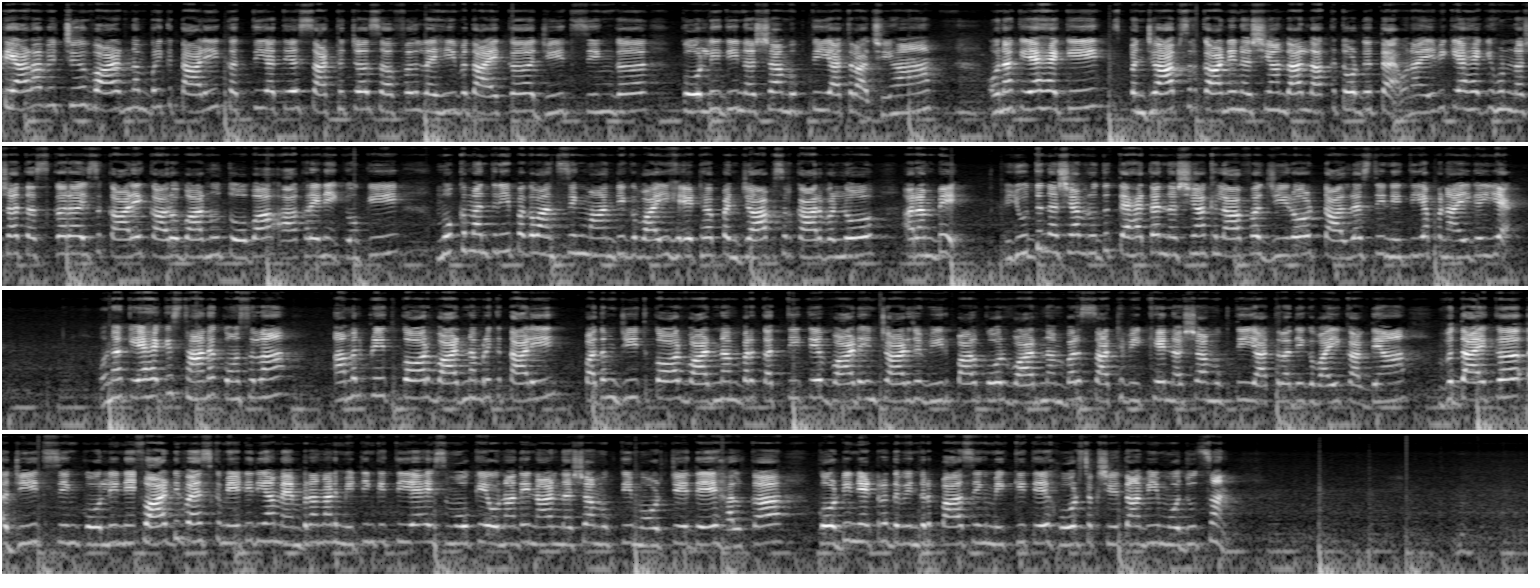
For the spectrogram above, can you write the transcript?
ਪਟਿਆਲਾ ਵਿੱਚ ward number 41 31 ਅਤੇ 60 ਚ ਸਫਲ ਰਹੀ ਵਿਧਾਇਕ ਜੀਤ ਸਿੰਘ ਕੋਹਲੀ ਦੀ ਨਸ਼ਾ ਮੁਕਤੀ ਯਾਤਰਾ। ਜੀ ਹਾਂ, ਉਹਨਾਂ ਕਿਹਾ ਹੈ ਕਿ ਪੰਜਾਬ ਸਰਕਾਰ ਨੇ ਨਸ਼ਿਆਂ ਦਾ ਲੱਕ ਤੋੜ ਦਿੱਤਾ ਹੈ। ਉਹਨਾਂ ਇਹ ਵੀ ਕਿਹਾ ਹੈ ਕਿ ਹੁਣ ਨਸ਼ਾ ਤਸਕਰ ਇਸ ਕਾਲੇ ਕਾਰੋਬਾਰ ਨੂੰ ਤੋਬਾ ਆਖ ਰਹੇ ਨੇ, ਕਿਉਂਕਿ ਮੁੱਖ ਮੰਤਰੀ ਭਗਵੰਤ ਸਿੰਘ ਮਾਨ ਦੀ ਗਵਾਹੀ ਹੇਠ ਪੰਜਾਬ ਸਰਕਾਰ ਵੱਲੋਂ ਆਰੰਭੇ ਯੁੱਧ ਨਸ਼ਿਆਂ ਵਿਰੁੱਧ ਤਹਿਤ ਨਸ਼ਿਆਂ ਖਿਲਾਫ ਜ਼ੀਰੋ ਟਾਲਰੈਂਸ ਦੀ ਨੀਤੀ ਅਪਣਾਈ ਗਈ ਹੈ। ਉਹਨਾਂ ਕਿਹਾ ਹੈ ਕਿ ਸਥਾਨਕ ਕੌਂਸਲਾਂ Amarpreet Kaur ward number 41 Padamjit Kaur ward number 31 ਤੇ ward incharge Veerpal Kaur ward number 60 ਵਿਖੇ ਨਸ਼ਾ ਮੁਕਤੀ ਯਾਤਰਾ ਦੀ ਅਗਵਾਈ ਕਰਦਿਆਂ ਵਿਧਾਇਕ ਅਜੀਤ ਸਿੰਘ ਕੋਹਲੀ ਨੇ ਫਾਰ ਡਿਫੈਂਸ ਕਮੇਟੀ ਦੀਆਂ ਮੈਂਬਰਾਂ ਨਾਲ ਮੀਟਿੰਗ ਕੀਤੀ ਹੈ। ਇਸ ਮੌਕੇ ਉਹਨਾਂ ਦੇ ਨਾਲ ਨਸ਼ਾ ਮੁਕਤੀ ਮੋਰਚੇ ਦੇ ਹਲਕਾ ਕੋਆਰਡੀਨੇਟਰ ਦਵਿੰਦਰਪਾਲ ਸਿੰਘ ਮਿੱਕੀ ਤੇ ਹੋਰ ਸ਼ਖਸੀਅਤਾਂ ਵੀ ਮੌਜੂਦ ਸਨ।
